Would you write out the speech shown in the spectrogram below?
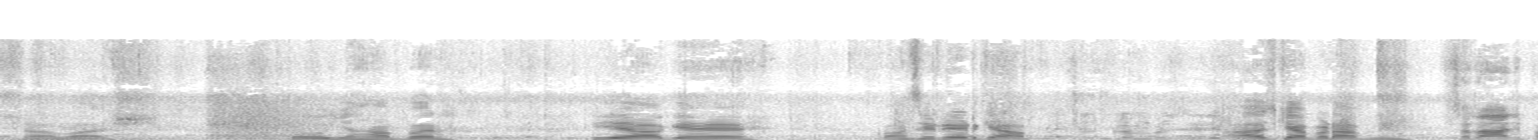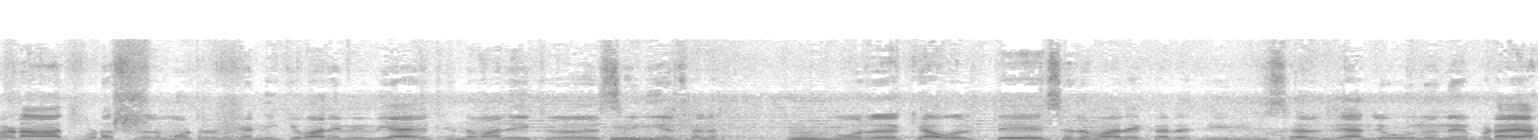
शाबाश। तो यहाँ पर ये आगे है। कौन सी रेट के आप आज क्या पढ़ा आपने? सर आज पढ़ा थोड़ा सर मोटर मैकेनिक के बारे में भी आए थे हमारे एक सीनियर सर। हाँ और क्या बोलते सर हमारे कर जी सर जो उन्होंने पढ़ाया।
